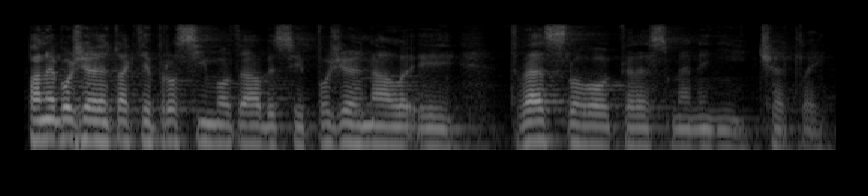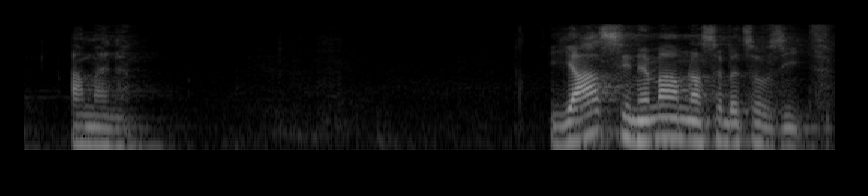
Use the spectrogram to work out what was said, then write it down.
Pane Bože, tak tě prosím o to, aby si požehnal i tvé slovo, které jsme nyní četli. Amen. Já si nemám na sebe co vzít.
